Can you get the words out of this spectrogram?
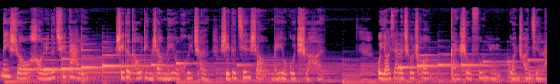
那首《好云的去大理》，谁的头顶上没有灰尘，谁的肩上没有过齿痕？我摇下了车窗，感受风雨贯穿进来。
